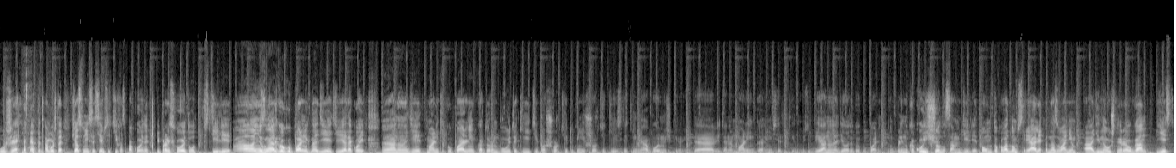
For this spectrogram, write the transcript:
уже, потому что сейчас у них совсем все тихо, спокойно, и происходит вот в стиле «Она не знает, какой купальник надеть», и я такой «А, «Она надеет маленький купальник, в котором будут такие типа шортики, только не шортики с такими обоймочками, да, ведь она маленькая, они все такие носят». И она надела такой купальник. Ну, блин, ну какой еще на самом деле? Это, по-моему, только в одном сериале под названием «Один научный рейлган» есть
